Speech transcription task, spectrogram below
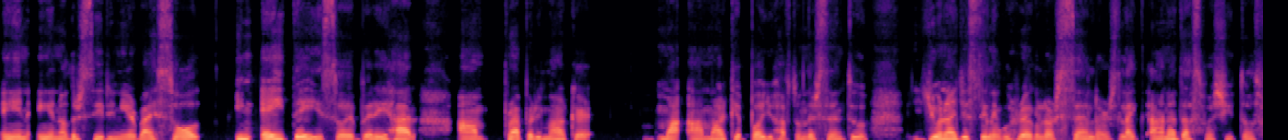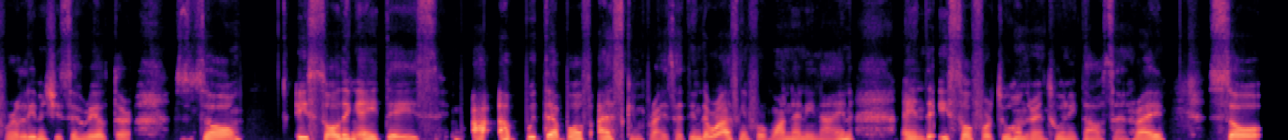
in, in another city nearby sold in eight days. So a very hard um, property market. Ma- uh, market, but you have to understand too, you're not just dealing with regular sellers. Like Ana, that's what she does for a living. She's a realtor, so it's sold in eight days uh, uh, with the above asking price. I think they were asking for 199, and it sold for 220,000. Right, so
